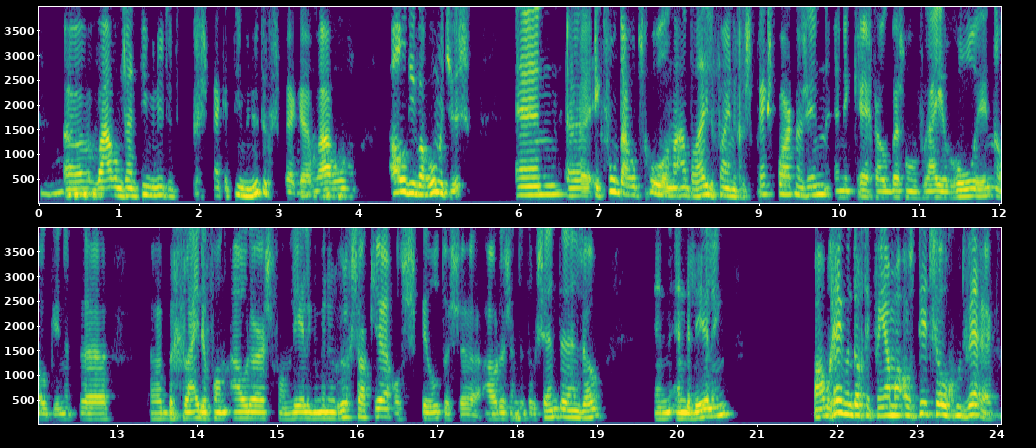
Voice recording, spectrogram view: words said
Mhm. waarom zijn 10 minuten gesprekken 10 minuten gesprekken? Waarom? Al die waarommetjes. En ik vond daar op school een aantal hele fijne gesprekspartners in. En ik kreeg daar ook best wel een vrije rol in. Ook in het uh, begeleiden van ouders, van leerlingen met een rugzakje, als speel tussen uh, ouders en de docenten en zo, en, en de leerling. Maar op een gegeven moment dacht ik van ja, maar als dit zo goed werkt,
